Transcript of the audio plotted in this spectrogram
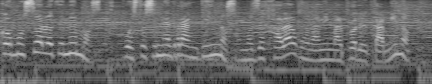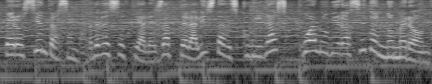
Como solo tenemos puestos en el ranking, nos hemos dejado algún animal por el camino, pero si entras en las redes sociales, hazte la lista, descubrirás cuál hubiera sido el número 11.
